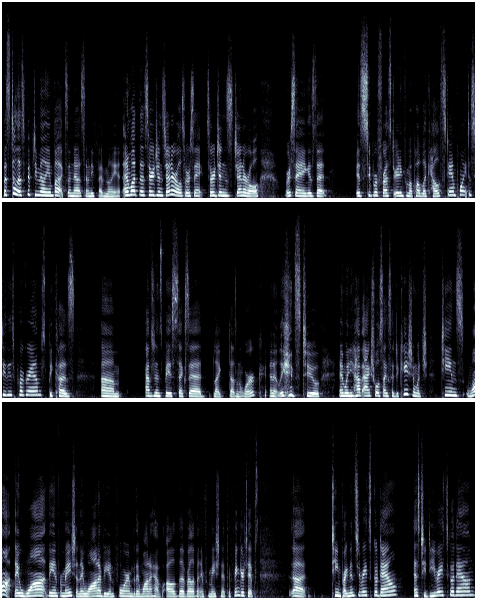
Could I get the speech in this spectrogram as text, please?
But still that's 50 million bucks and now it's 75 million. And what the surgeons generals were saying surgeons general were saying is that it's super frustrating from a public health standpoint to see these programs because um, abstinence based sex ed like doesn't work and it leads to and when you have actual sex education which teens want they want the information they want to be informed they want to have all the relevant information at their fingertips uh, teen pregnancy rates go down std rates go down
